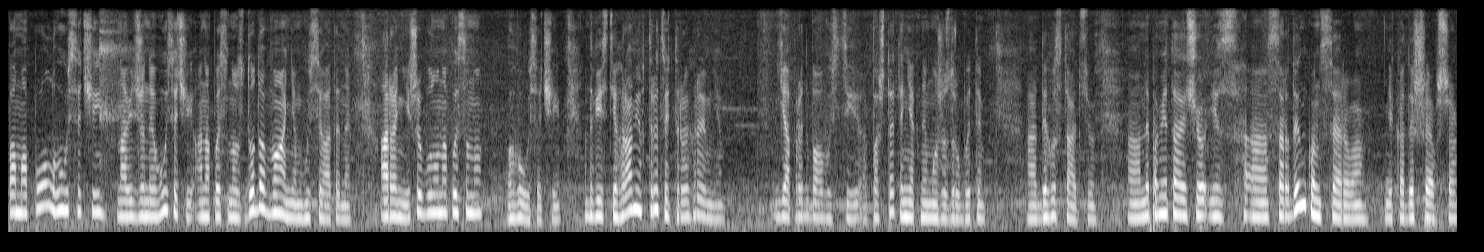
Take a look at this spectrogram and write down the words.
Памапол гусячий, навіть же не гусячий, а написано з додаванням гусятини. А раніше було написано гусячий. 200 грамів 33 гривні. Я придбав ось ці паштети, ніяк не можу зробити дегустацію. Не пам'ятаю, що із сардин консерва, яка дешевша.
